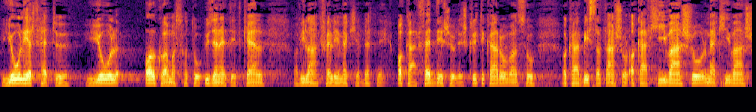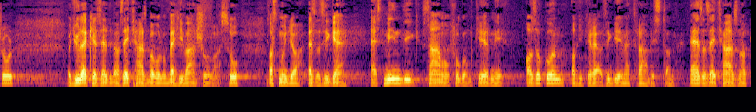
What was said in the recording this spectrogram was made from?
jól érthető, jól alkalmazható üzenetét kell a világ felé meghirdetni. Akár feddésről és kritikáról van szó, akár biztatásról, akár hívásról, meghívásról, a gyülekezetbe, az egyházba való behívásról van szó. Azt mondja ez az ige, ezt mindig számon fogom kérni azokon, akikre az igémet rábíztam. Ez az egyháznak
